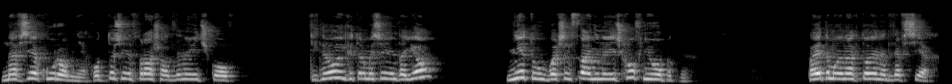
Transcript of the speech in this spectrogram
На всех уровнях. Вот точно спрашивал для новичков. Технологии, которые мы сегодня даем, нету у большинства ни новичков, ни опытных. Поэтому она актуальна для всех.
